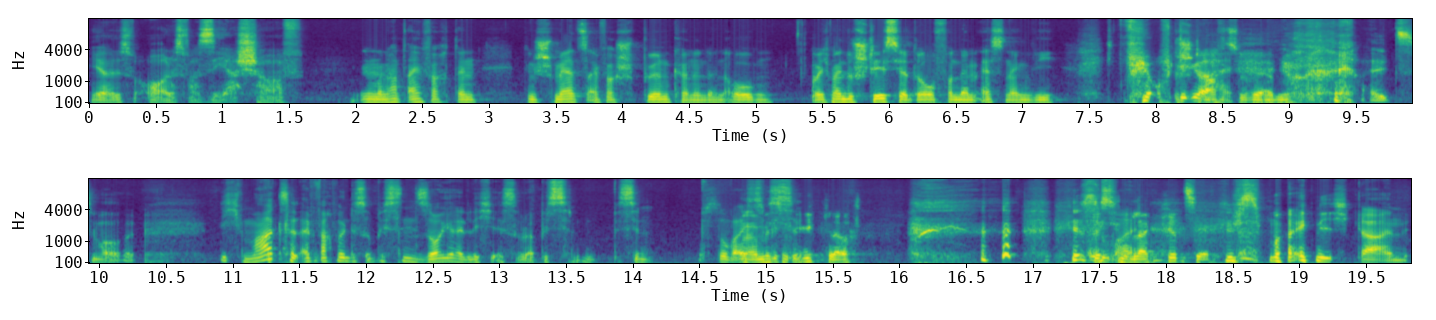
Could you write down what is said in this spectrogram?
ja, das war, oh, das war sehr scharf. Man hat einfach den, den Schmerz einfach spüren können in deinen Augen. Aber ich meine, du stehst ja drauf, von deinem Essen irgendwie Digga, bestraft zu werden. Halsmaul. Ich mag es halt einfach, wenn das so ein bisschen säuerlich ist oder ein bisschen, bisschen so Ja, weißt ein bisschen bisschen, ekelhaft. das, bisschen mein, Lakritze. das meine ich gar nicht.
